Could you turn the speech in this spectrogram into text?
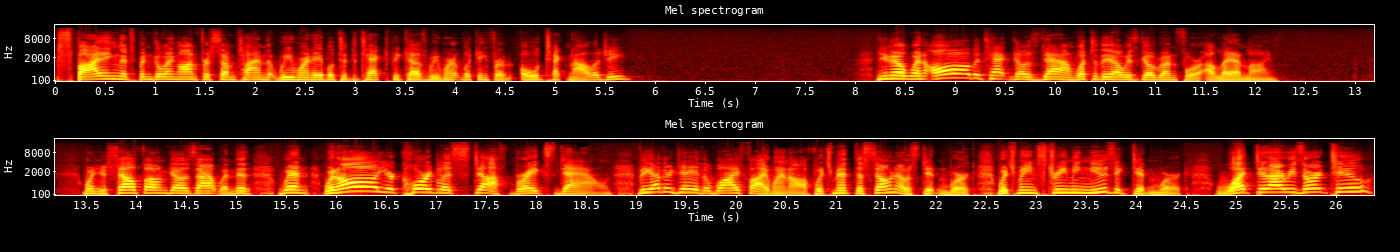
spying that's been going on for some time that we weren't able to detect because we weren't looking for old technology? You know, when all the tech goes down, what do they always go run for? A landline. When your cell phone goes out, when this, when when all your cordless stuff breaks down. The other day the Wi-Fi went off, which meant the Sonos didn't work, which means streaming music didn't work. What did I resort to?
